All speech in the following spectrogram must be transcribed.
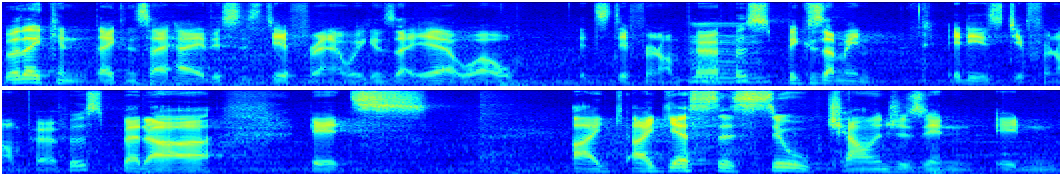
Well, they can they can say, hey, this is different, and we can say, yeah, well, it's different on purpose because I mean it is different on purpose, but uh, it's I, I guess there's still challenges in, in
